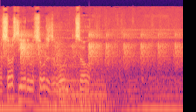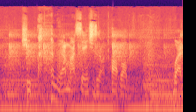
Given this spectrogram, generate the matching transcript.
associated with Soldiers of Odin. So she I mean I'm not saying she's gonna pop up, but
